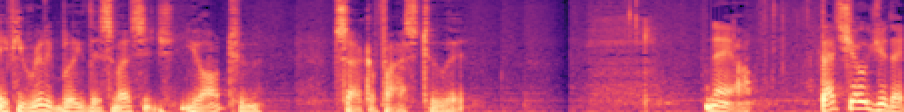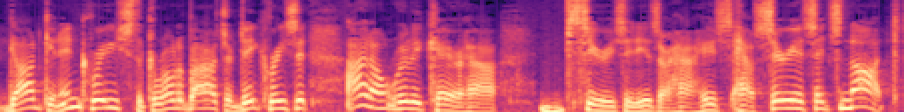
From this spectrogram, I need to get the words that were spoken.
If you really believe this message, you ought to sacrifice to it. Now, that shows you that God can increase the coronavirus or decrease it. I don't really care how serious it is or how, how serious it's not.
